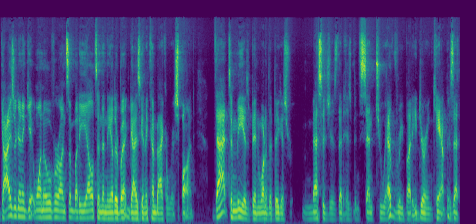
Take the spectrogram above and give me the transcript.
guys are going to get one over on somebody else and then the other guy's going to come back and respond. That to me has been one of the biggest messages that has been sent to everybody during camp is that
